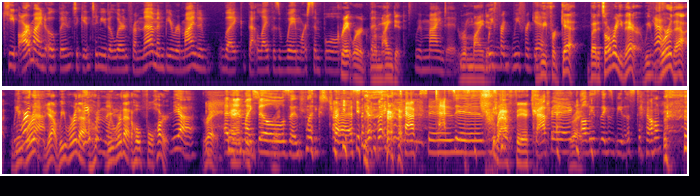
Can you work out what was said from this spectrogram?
keep our mind open to continue to learn from them and be reminded like that life is way more simple Great word. reminded. reminded Reminded. we, for, we forget We forget, but it's already there. We Yeah. were that. We were that. Yeah, we were We that. came ho- from we were that hopeful heart. yeah Right. and, then like it's- bills and like stress and like Taxes. taxes Traffic. traffic Right. all these things beat us down We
